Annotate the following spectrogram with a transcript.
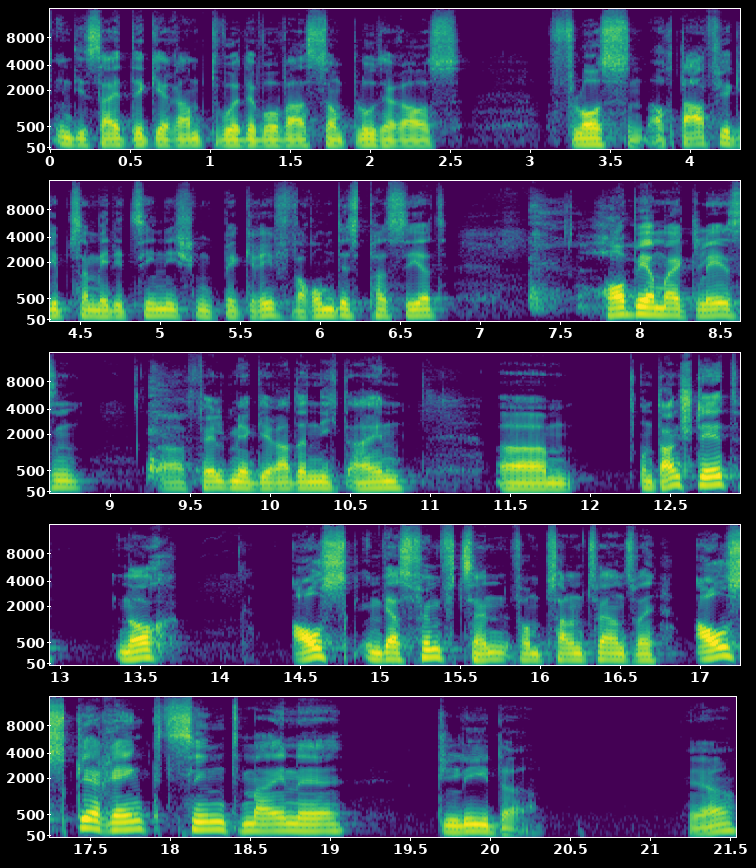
in die Seite gerammt wurde, wo Wasser und Blut herausflossen. Auch dafür gibt es einen medizinischen Begriff, warum das passiert. Habe ich einmal gelesen, äh, fällt mir gerade nicht ein. Ähm, und dann steht noch aus, im Vers 15 vom Psalm 22, ausgerenkt sind meine Glieder. Ja?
